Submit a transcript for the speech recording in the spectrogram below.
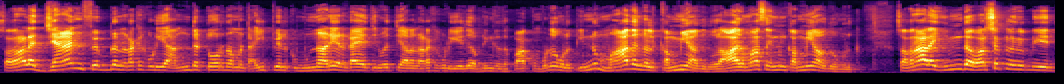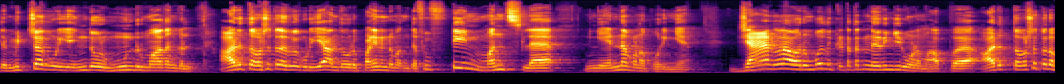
ஸோ அதனால் ஜான் ஃபெப்பில் நடக்கக்கூடிய அந்த டோர்னமெண்ட் ஐபிஎலுக்கு முன்னாடியே ரெண்டாயிரத்தி இருபத்தி ஆறில் நடக்கக்கூடியது அப்படிங்கிறத பார்க்கும்போது உங்களுக்கு இன்னும் மாதங்கள் கம்மியாகுது. ஒரு ஆறு மாதம் இன்னும் கம்மியாகுது உங்களுக்கு. ஸோ அதனால் இந்த வருஷத்தில் இருக்கக்கூடிய இந்த மிச்சக்கூடிய இந்த ஒரு மூன்று மாதங்கள் அடுத்த வருஷத்தில் இருக்கக்கூடிய அந்த ஒரு பன்னிரெண்டு இந்த ஃபிஃப்டீன் மந்த்ஸில் நீங்கள் என்ன பண்ண போகிறீங்க ஜான்லாம் வரும்போது கிட்டத்தட்ட நெருங்கிடுவோம் நம்ம. அப்போ அடுத்த வருஷத்தோட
